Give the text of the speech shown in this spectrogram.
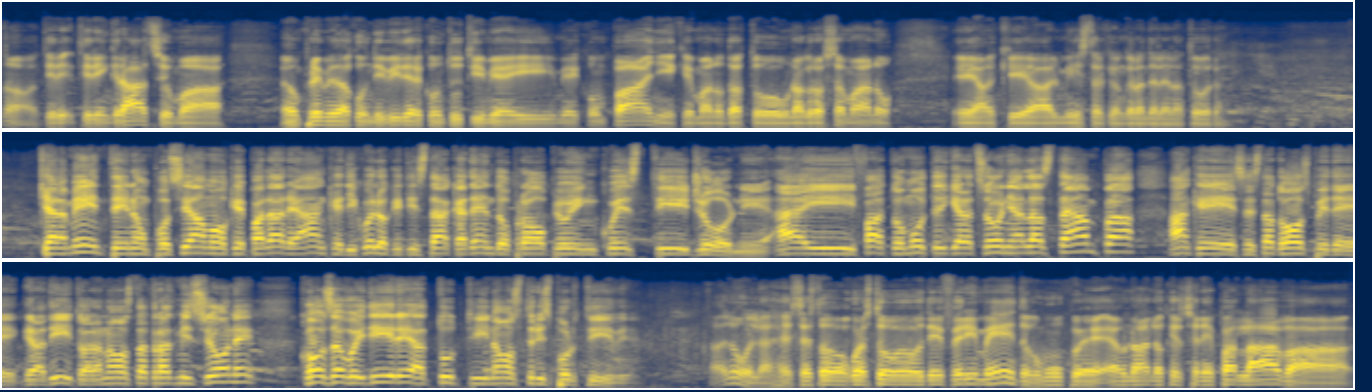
No, ti, ti ringrazio, ma è un premio da condividere con tutti i miei, i miei compagni che mi hanno dato una grossa mano e anche al mister che è un grande allenatore. Chiaramente non possiamo che parlare anche di quello che ti sta accadendo proprio in questi giorni. Hai fatto molte dichiarazioni alla stampa, anche se è stato ospite gradito alla nostra trasmissione. Cosa vuoi dire a tutti i nostri sportivi? Ah, nulla, è stato questo deferimento, comunque è un anno che se ne parlava,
